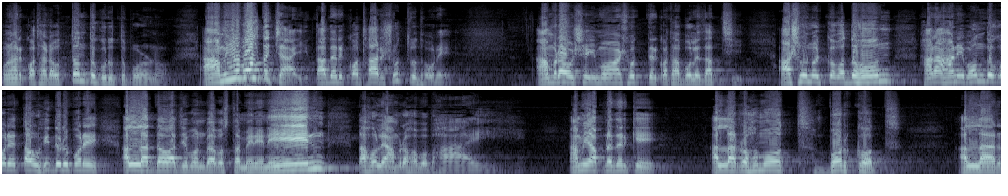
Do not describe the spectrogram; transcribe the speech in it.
ওনার কথাটা অত্যন্ত গুরুত্বপূর্ণ। আমিও বলতে চাই, তাদের কথার সূত্র ধরে, আমরাও সেই মহাসত্যের কথা বলে যাচ্ছি। আসুন ঐক্যবদ্ধ হন, হানাহানি বন্ধ করে তাওহিদের উপরে আল্লাহ দেওয়া জীবন ব্যবস্থা মেনে নিন, তাহলে আমরা হব ভাই। আমি আপনাদেরকে আল্লাহর রহমত, বরকত, আল্লাহর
